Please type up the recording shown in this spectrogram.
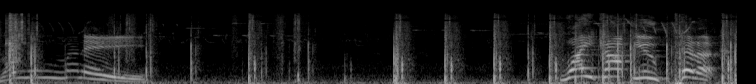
raining money. Wake up, you pillock!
